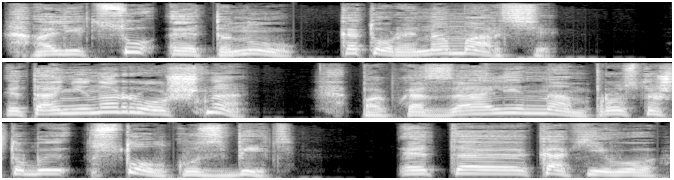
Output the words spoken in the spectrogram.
А лицо это, ну, которое на Марсе, это они нарочно. Показали нам, просто чтобы с толку сбить. Это, как его,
